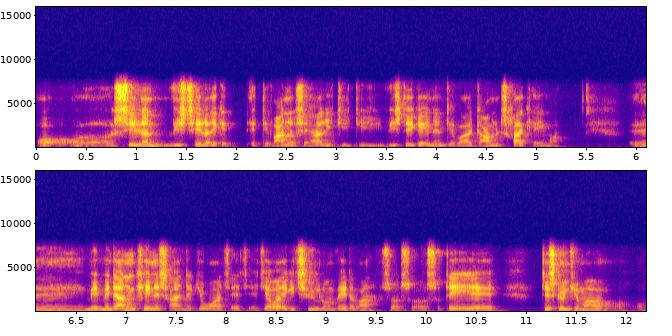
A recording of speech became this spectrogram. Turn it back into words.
og, og, og sælgeren vidste heller ikke, at, at det var noget særligt. De, de vidste ikke andet, end det var et gammelt trækhammer. Øh, men, men der er nogle kendetegn, der gjorde, at, at jeg var ikke i tvivl om, hvad det var. Så, så, så det, øh, det skyndte jeg mig at, at,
